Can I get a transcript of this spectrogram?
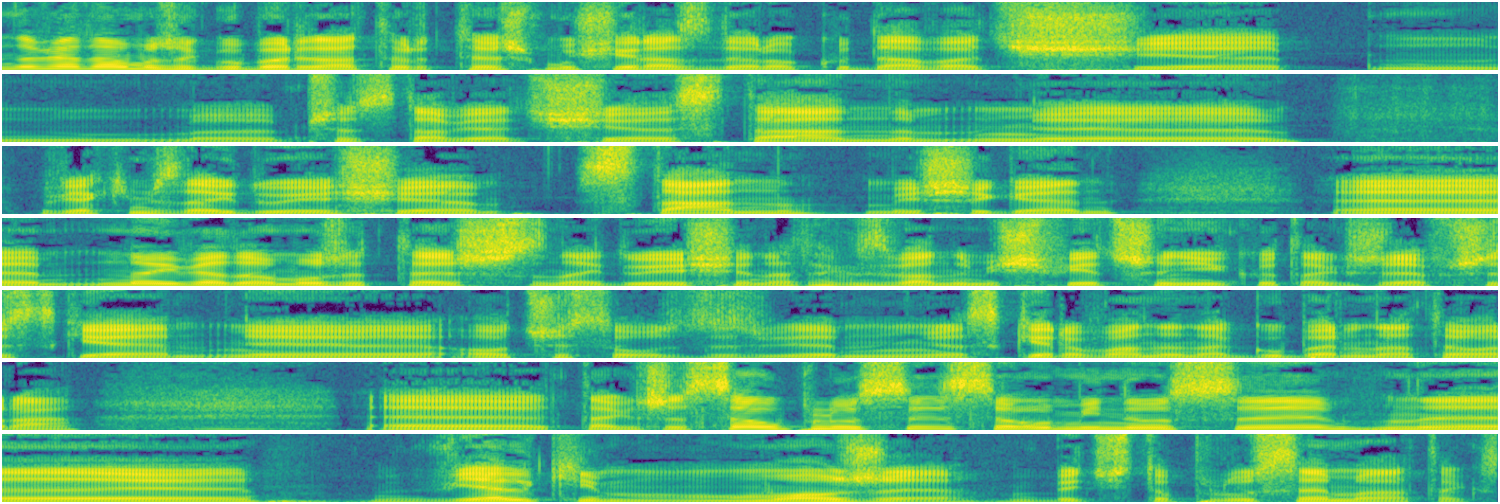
No wiadomo, że gubernator też musi raz do roku dawać, mm, przedstawiać stan, w jakim znajduje się stan Michigan. No i wiadomo, że też znajduje się na tak zwanym świeczniku, także wszystkie oczy są skierowane na gubernatora. Także są plusy, są minusy. Wielkim może być to plusem, a tak,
